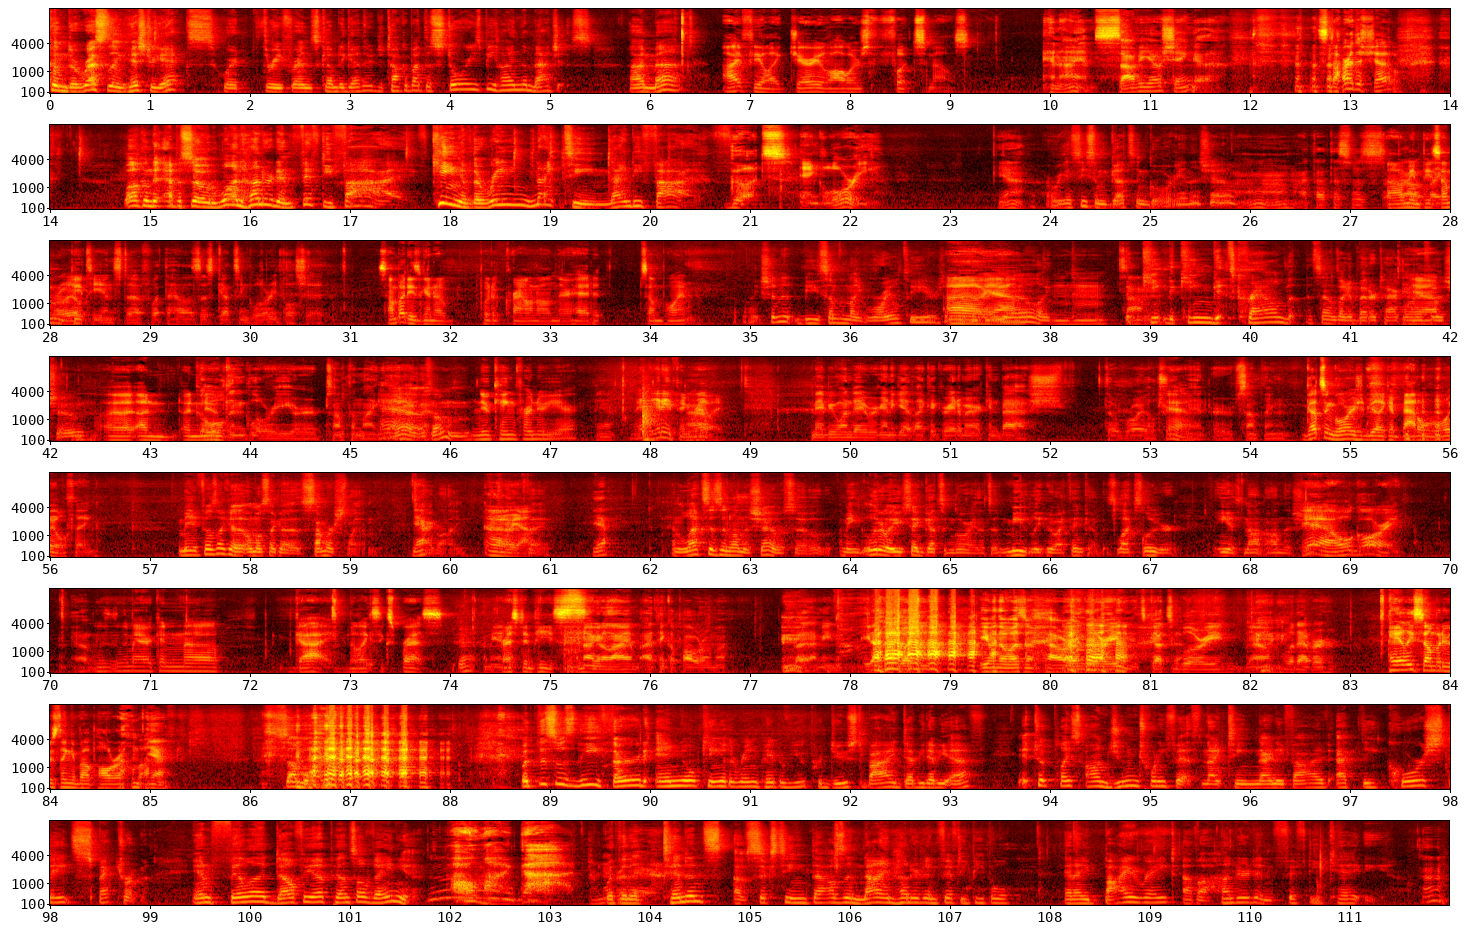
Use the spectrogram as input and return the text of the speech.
Welcome to Wrestling History X, where three friends come together to talk about the stories behind the matches. I'm Matt. I feel like Jerry Lawler's foot smells. And I am Savio Shenga. Star of the show. Welcome to episode 155, King of the Ring 1995. Guts. And Glory. Yeah. Are we going to see some guts and glory in the show? I don't know. I thought this was I mean, like, some pe- royalty and stuff. What the hell is this guts and glory bullshit? Somebody's gonna put a crown on their head at some point. Like, shouldn't it be something like royalty or something? Oh like that, yeah. You know, like hmm the, Something. king, the king gets crowned. That that sounds like a better tagline Yeah. for the show. Uh, a, a new Golden glory or something like Yeah. that. Yeah, even. something. new king for a new year. Yeah. I mean, anything Ah. really. Maybe one day we're gonna get like a Great American Bash, the royal treatment or something. Guts and glory should be like a battle royal thing. I mean, it feels like a almost like a SummerSlam Yeah. tagline. Oh, yeah. Thing. Yeah. And Lex isn't on the show, so I mean, literally, you say guts and glory, and that's immediately who I think of. It's Lex Luger. He is not on the show. Yeah, old glory. Yep. He's the American uh, guy, the Lex Express. Yeah. I mean, Rest in peace. I'm not gonna lie. I think of Paul Roma. But I mean, even though, it wasn't, even though it wasn't power and glory, it's guts and glory. You know, whatever. Hey, at least somebody was thinking about Paul Roma. Yeah. Someone. but this was the third annual King of the Ring pay per view produced by WWF. It took place on June 25th, 1995, at the Core State Spectrum in Philadelphia, Pennsylvania, Oh my God. I'm with an there. attendance of 16,950 people and a buy rate of 150k. Huh.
